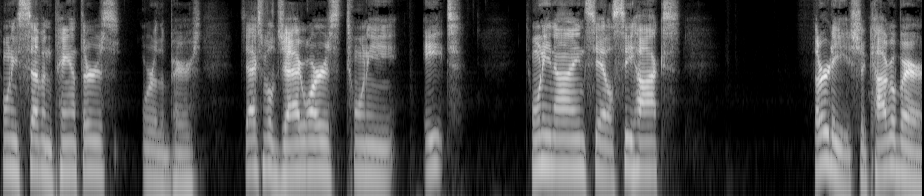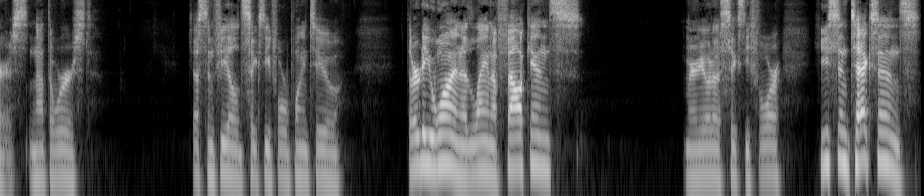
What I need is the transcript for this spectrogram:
27 Panthers, or the Bears. Jacksonville Jaguars, 28, 29 Seattle Seahawks, 30 Chicago Bears, not the worst. Justin Fields, 64.2. 31 Atlanta Falcons, Mariota, 64. Houston Texans,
